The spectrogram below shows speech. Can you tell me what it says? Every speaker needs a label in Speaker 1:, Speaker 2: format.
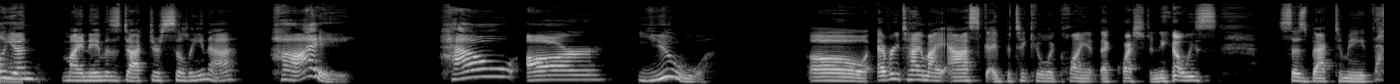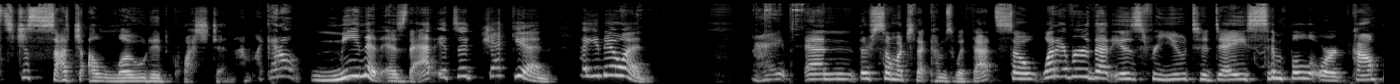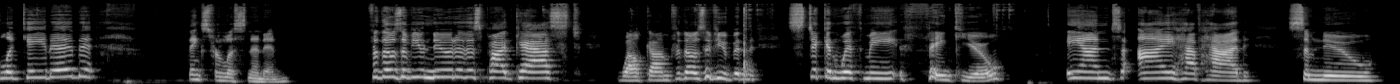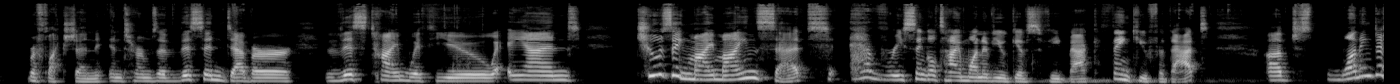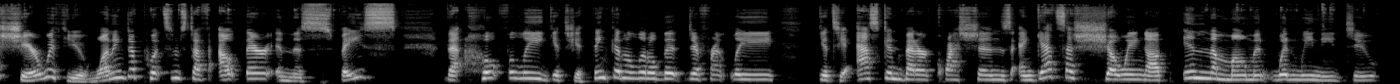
Speaker 1: Chameleon. My name is Dr. Selena. Hi. How are you? Oh, every time I ask a particular client that question, he always says back to me, that's just such a loaded question. I'm like, I don't mean it as that. It's a check-in. How you doing? Right. And there's so much that comes with that. So, whatever that is for you today, simple or complicated, thanks for listening in. For those of you new to this podcast, welcome. For those of you who've been sticking with me, thank you. And I have had some new reflection in terms of this endeavor, this time with you, and choosing my mindset every single time one of you gives feedback. Thank you for that. Of just wanting to share with you, wanting to put some stuff out there in this space that hopefully gets you thinking a little bit differently, gets you asking better questions, and gets us showing up in the moment when we need to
